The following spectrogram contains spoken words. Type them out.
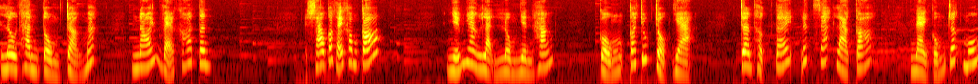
Lưu thanh tùng trợn mắt, nói vẻ khó tin. Sao có thể không có? Nhiễm nhan lạnh lùng nhìn hắn, cũng có chút chột dạ. Trên thực tế, đích xác là có nàng cũng rất muốn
